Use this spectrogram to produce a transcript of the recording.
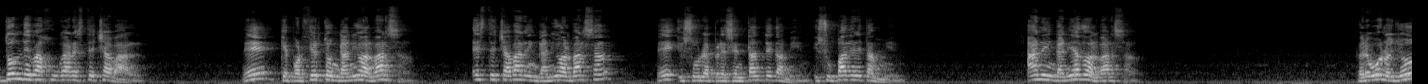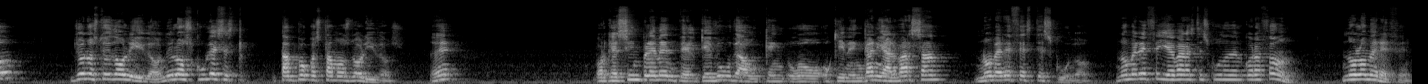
¿Dónde va a jugar este chaval? ¿Eh? Que por cierto engañó al Barça. Este chaval engañó al Barça ¿eh? y su representante también, y su padre también. Han engañado al Barça. Pero bueno, yo, yo no estoy dolido, ni los culés tampoco estamos dolidos. ¿eh? Porque simplemente el que duda o, quien engaña al Barça no merece este escudo. No merece llevar este escudo en el corazón. No lo merece.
